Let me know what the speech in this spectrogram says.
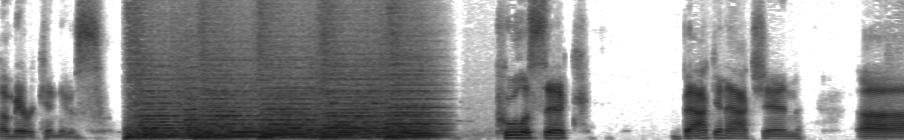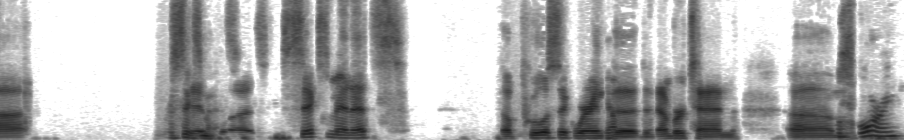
American news. Pulisic back in action. Uh, For six minutes. six minutes of Pulisic wearing Yep. the, the number 10, um, Well, scoring.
